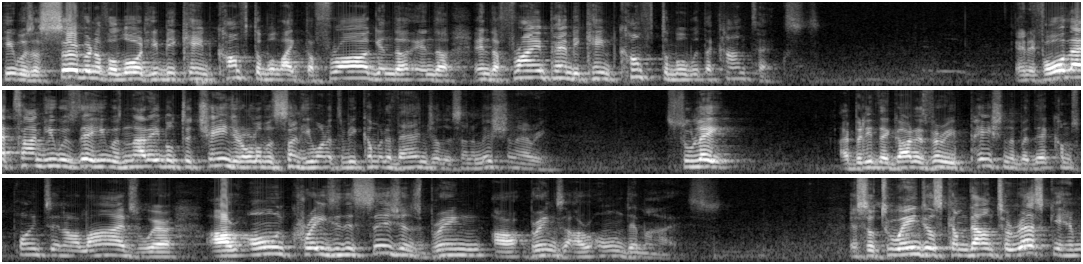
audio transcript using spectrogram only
he was a servant of the Lord, he became comfortable like the frog in the, in, the, in the frying pan, became comfortable with the context. And if all that time he was there, he was not able to change it, all of a sudden he wanted to become an evangelist and a missionary. It's too late. I believe that God is very patient, but there comes points in our lives where our own crazy decisions bring our, brings our own demise. And so two angels come down to rescue him,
